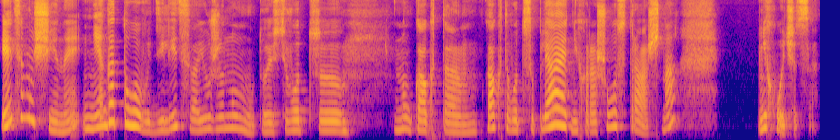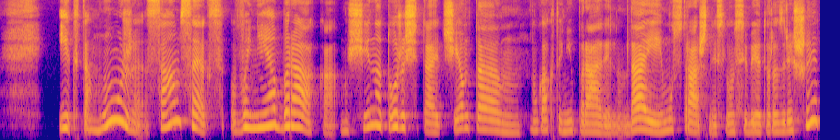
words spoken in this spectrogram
Эти мужчины не готовы делить свою жену, то есть вот ну как-то как-то вот цепляет нехорошо, страшно, не хочется. И к тому же сам секс вне брака мужчина тоже считает чем-то, ну, как-то неправильным, да, и ему страшно, если он себе это разрешит,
